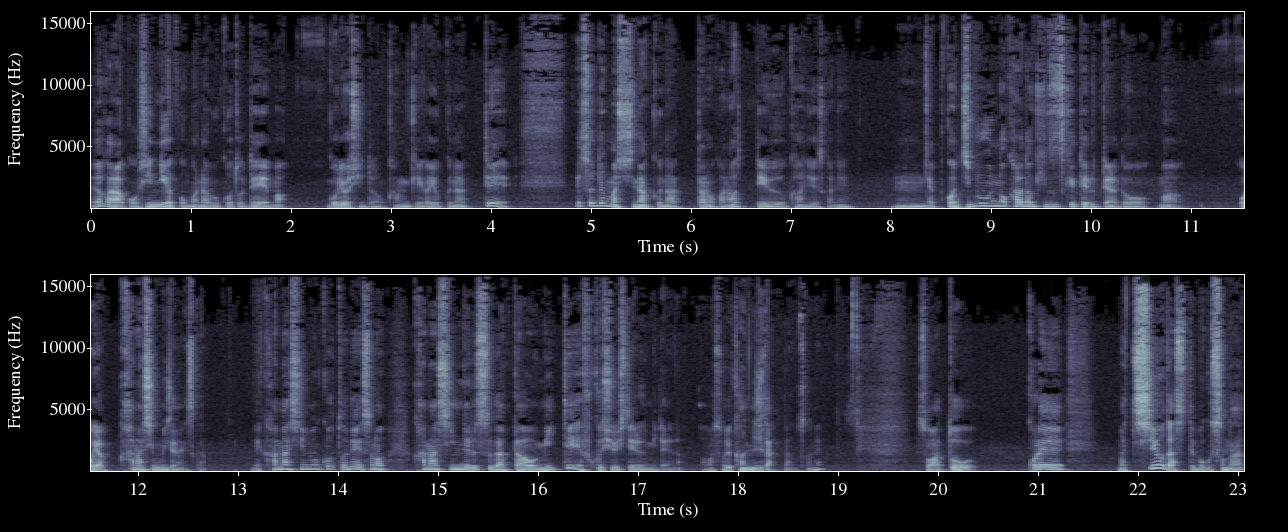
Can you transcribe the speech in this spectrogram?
だからこう心理学を学ぶことで、まあ、ご両親との関係が良くなってでそれでまあしなくなったのかなっていう感じですかね。うん、やっぱこう自分の体を傷つけてるってなると、まあ、親悲しむじゃないですか。で悲しむことでその悲しんでる姿を見て復讐してるみたいな、まあ、そういう感じだったんですよね。そうあとこれ、まあ、血を出すって僕そんな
